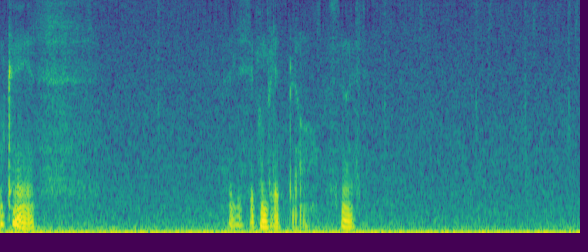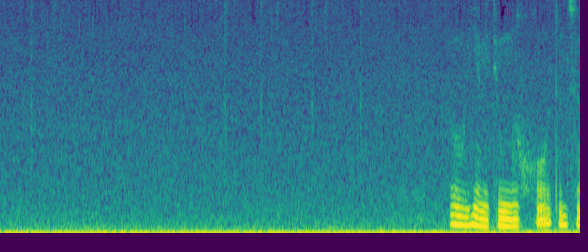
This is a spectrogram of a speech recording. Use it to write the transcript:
Okay, jetzt. Sie komplett blau. Es läuft. So, hier mit dem Rot und so.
